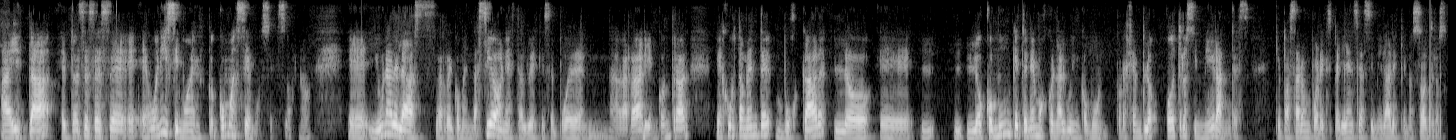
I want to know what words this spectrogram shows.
ahí está. Entonces es, eh, es buenísimo. ¿Cómo hacemos eso? ¿no? Eh, y una de las recomendaciones tal vez que se pueden agarrar y encontrar es justamente buscar lo, eh, lo común que tenemos con algo incomún. Por ejemplo, otros inmigrantes que pasaron por experiencias similares que nosotros.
